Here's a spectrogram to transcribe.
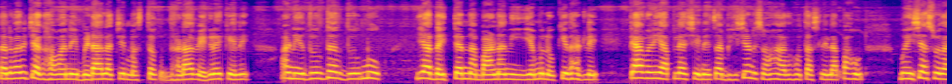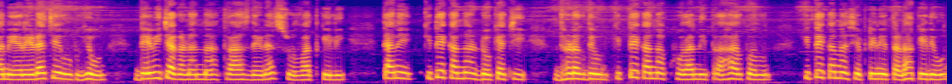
तलवारीच्या घावाने बिडालाचे मस्तक धडा वेगळे केले आणि दुर्धर दुर्मुख या दैत्यांना बाणांनी यमलोकी धाडले. त्यावेळी आपल्या सेनेचा भीषण संहार होत असलेला पाहून महिषासुराने रेड्याचे रूप घेऊन देवीच्या गणांना त्रास देण्यास सुरुवात केली. त्याने कित्येकांना डोक्याची धडक देऊन कित्येकांना खोरांनी प्रहार करून कित्येकांना शेपटीने तडाखे देऊन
